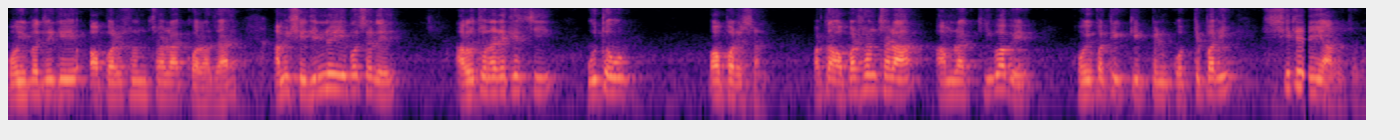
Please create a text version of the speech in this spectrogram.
হোমিওপ্যাথিকে অপারেশন ছাড়া করা যায়। আমি সেজন্যই এবছরে আলোচনা রেখেছি উইথাউট অপারেশন। অর্থাৎ অপারেশন ছাড়া আমরা কীভাবে হোমিওপ্যাথিক ট্রিটমেন্ট করতে পারি, সেটা নিয়ে আলোচনা।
